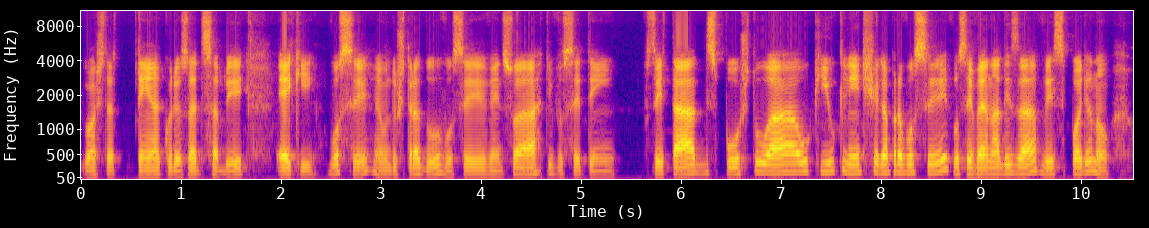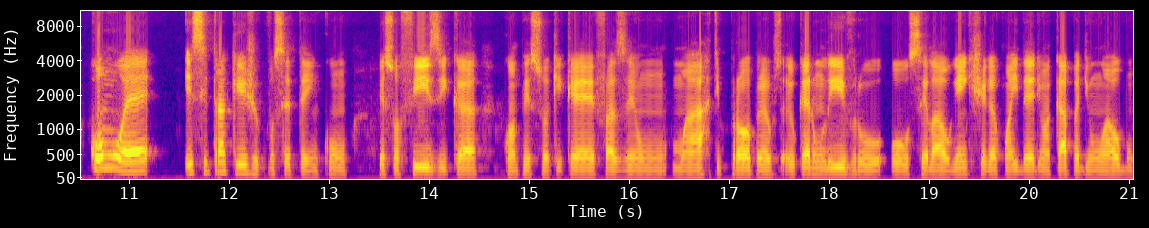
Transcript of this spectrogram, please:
gosta, tem a curiosidade de saber, é que você é um ilustrador, você vende sua arte, você tem você está disposto a o que o cliente chegar para você, você vai analisar, ver se pode ou não. Como é esse traquejo que você tem com pessoa física, com a pessoa que quer fazer um, uma arte própria, eu quero um livro, ou sei lá, alguém que chega com a ideia de uma capa de um álbum.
